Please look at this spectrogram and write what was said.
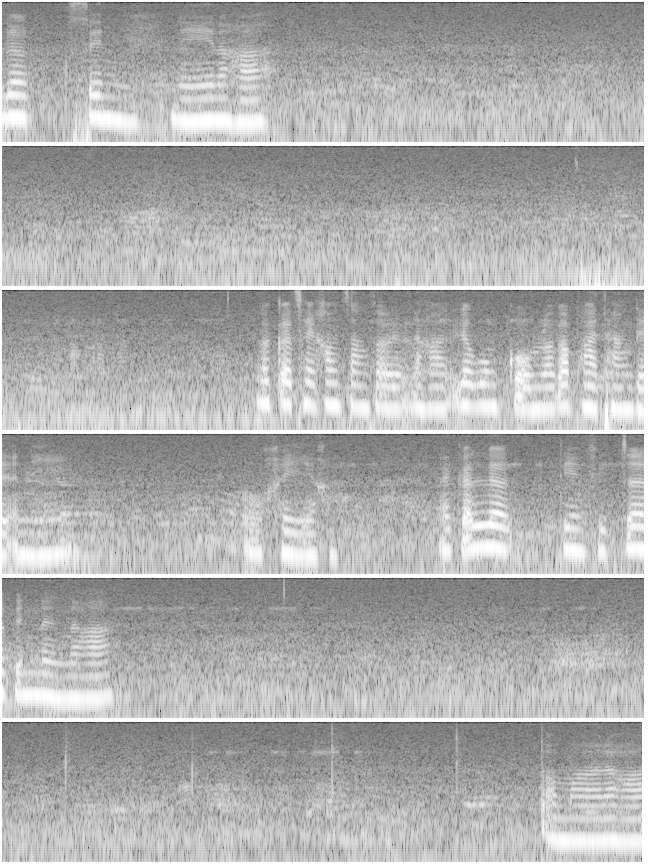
เลือกเส้นนี้นะคะ แล้วก็ใช้คำสั่งสวิปนะคะ เลือกวงกลมแล้วก็พาทางเดินอันนี้ โอเคค่ะ แล้วก็เลือกเตรียมฟีเจอร์เป็นหนึ่งนะคะ ต่อมานะคะ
